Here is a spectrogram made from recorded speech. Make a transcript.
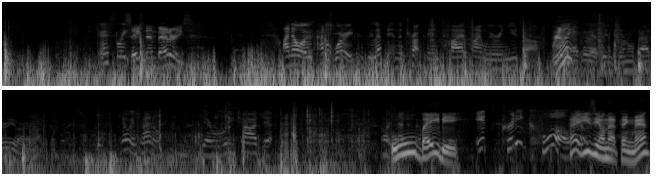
Go to sleep. Save them batteries. I know, I was kind of worried because we left it in the truck the entire time we were in Utah. Really? Have an internal battery or like the blaze? No internal. Yeah, recharge it. Oh, Ooh, itself. baby. It's pretty cool. Hey, Look. easy on that thing, man.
